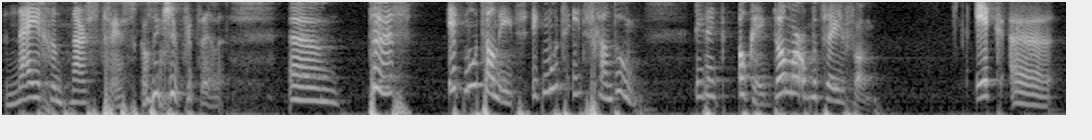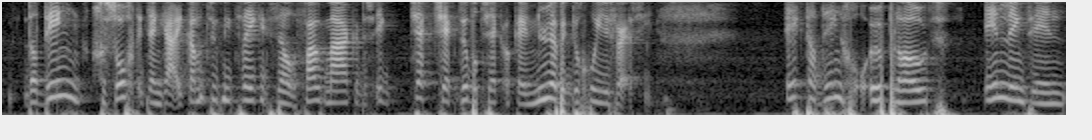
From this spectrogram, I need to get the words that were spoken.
Neigend naar stress, kan ik je vertellen. Um, dus ik moet dan iets. Ik moet iets gaan doen. Ik denk, oké, dan maar op mijn telefoon. Ik uh, dat ding gezocht. Ik denk, ja, ik kan natuurlijk niet twee keer dezelfde fout maken. Dus ik check, check, dubbelcheck. Oké, nu heb ik de goede versie. Ik dat ding geüpload in LinkedIn.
